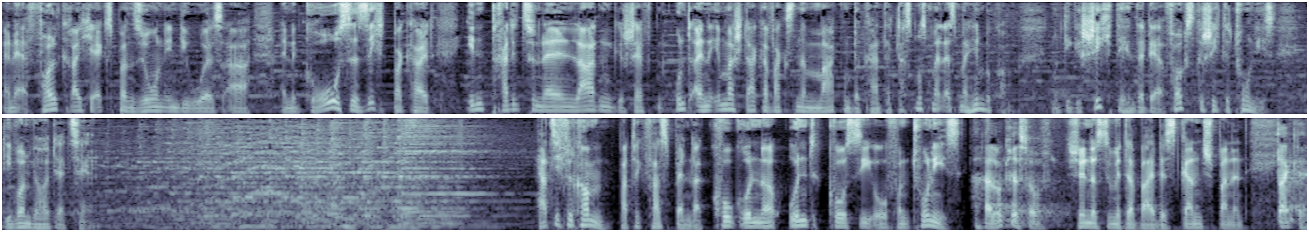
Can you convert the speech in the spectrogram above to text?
eine erfolgreiche Expansion in die USA, eine große Sichtbarkeit in traditionellen Ladengeschäften und eine immer stärker wachsende Markenbekanntheit. Das muss man erstmal hinbekommen. Und die Geschichte hinter der Erfolgsgeschichte Tonys, die wollen wir heute erzählen. Herzlich willkommen, Patrick Fassbender, Co-Gründer und Co-CEO von Tonys. Hallo Christoph. Schön, dass du mit dabei bist. Ganz spannend. Danke.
